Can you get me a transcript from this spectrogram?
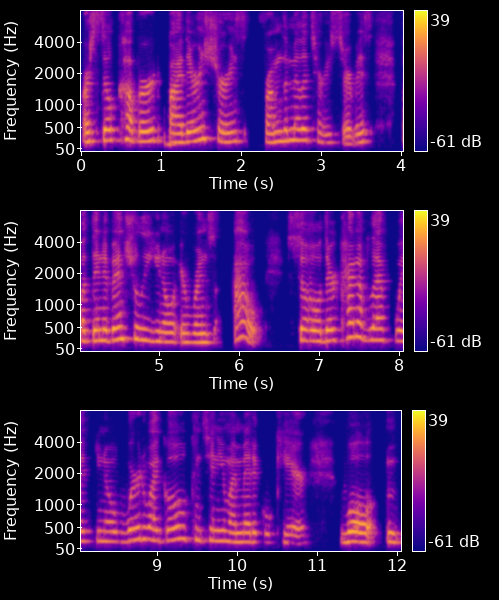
are still covered by their insurance from the military service, but then eventually, you know, it runs out. So they're kind of left with, you know, where do I go continue my medical care? Well, mm,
